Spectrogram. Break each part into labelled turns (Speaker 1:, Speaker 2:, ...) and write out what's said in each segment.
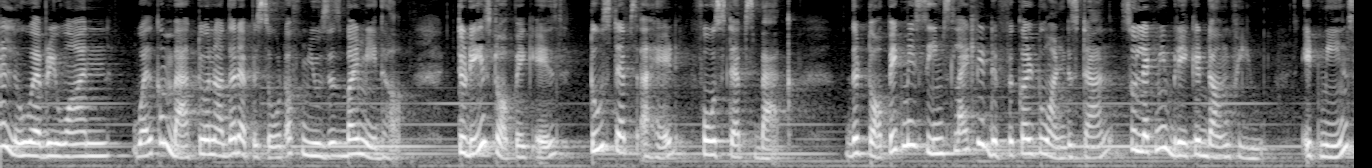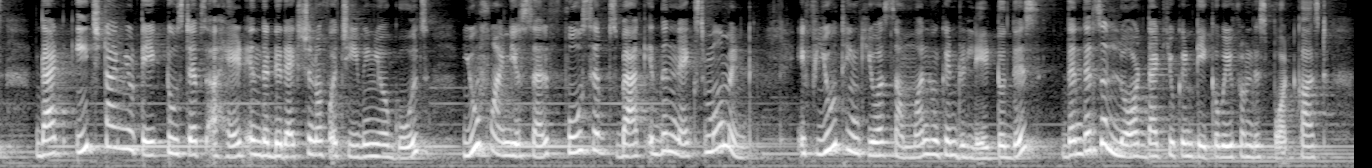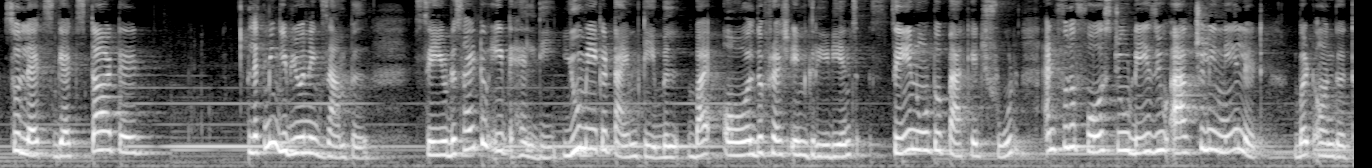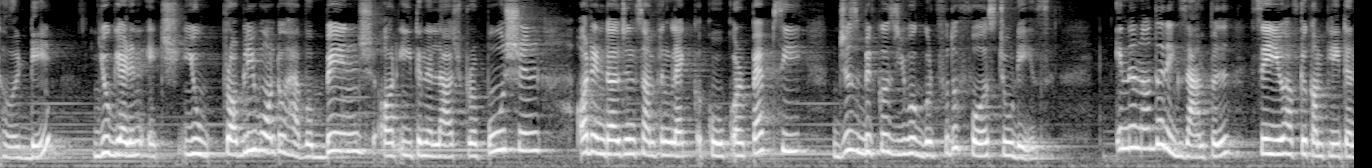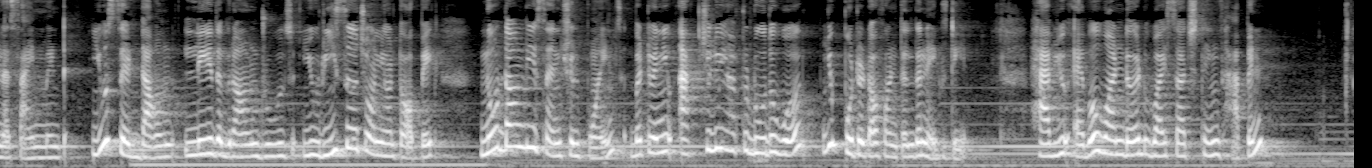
Speaker 1: Hello, everyone. Welcome back to another episode of Muses by Medha. Today's topic is Two Steps Ahead, Four Steps Back. The topic may seem slightly difficult to understand, so let me break it down for you. It means that each time you take two steps ahead in the direction of achieving your goals, you find yourself four steps back in the next moment. If you think you are someone who can relate to this, then there's a lot that you can take away from this podcast. So let's get started. Let me give you an example. Say you decide to eat healthy, you make a timetable, buy all the fresh ingredients, say no to packaged food, and for the first two days you actually nail it. But on the third day, you get an itch. You probably want to have a binge or eat in a large proportion or indulge in something like a Coke or Pepsi just because you were good for the first two days. In another example, say you have to complete an assignment. You sit down, lay the ground rules, you research on your topic, note down the essential points, but when you actually have to do the work, you put it off until the next day. Have you ever wondered why such things happen?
